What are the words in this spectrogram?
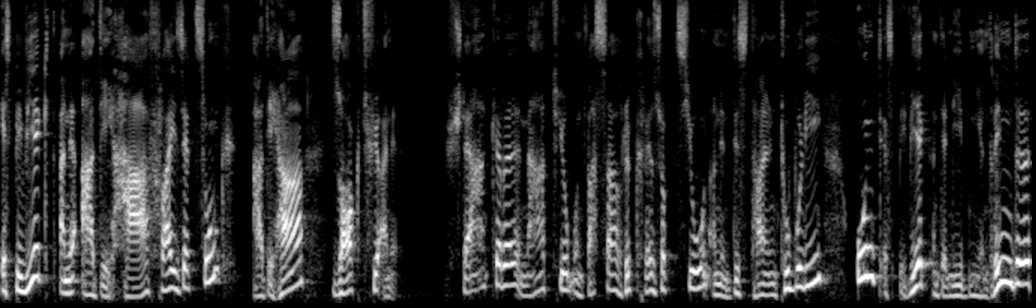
Es bewirkt eine ADH-Freisetzung. ADH sorgt für eine stärkere Natrium- und Wasserrückresorption an den distalen Tubuli und es bewirkt an der Nebennierenrinde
